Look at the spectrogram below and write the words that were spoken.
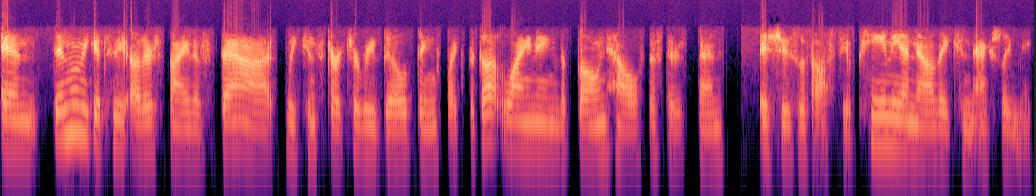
And then when we get to the other side of that, we can start to rebuild things like the gut lining, the bone health, if there's been issues with osteopenia. Now they can actually make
